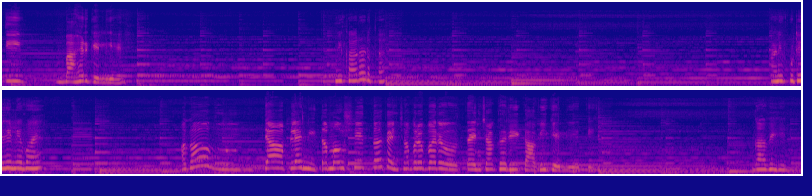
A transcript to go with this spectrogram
ती बाहेर गेलीये. मी का रडताय? आणि कुठे गेली बाहेर? अगं त्या आपल्या नीता मावशी आहेत ना त्यांच्याबरोबर त्यांच्या घरी गावी गेलीये ती. गावी गेली?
